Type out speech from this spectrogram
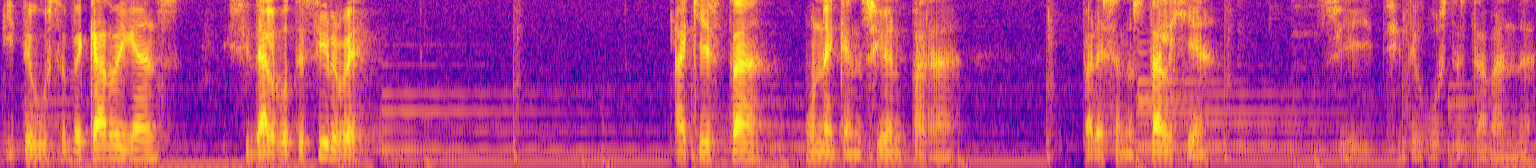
y te gusta The Cardigans, y si de algo te sirve, aquí está una canción para, para esa nostalgia, si, te gusta esta banda.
